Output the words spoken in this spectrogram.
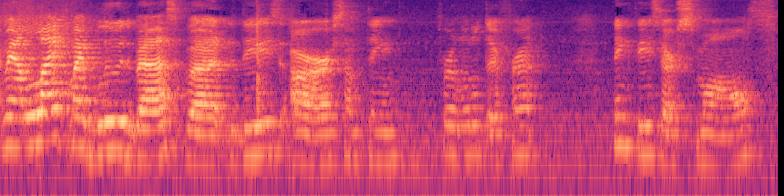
I mean, I like my blue the best, but these are something for a little different. I think these are smalls.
